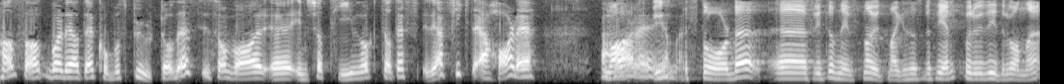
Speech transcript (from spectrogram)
Han sa at bare det at jeg kom og spurte om det, syntes han var eh, initiativ nok til at jeg, jeg fikk det. Jeg har det. Hva, står det eh, Fridtjof Nilsen har utmerket seg spesielt på Rud videregående,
